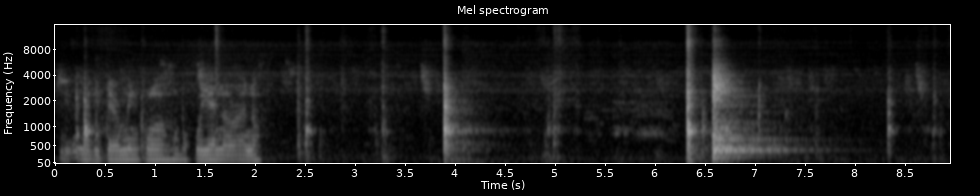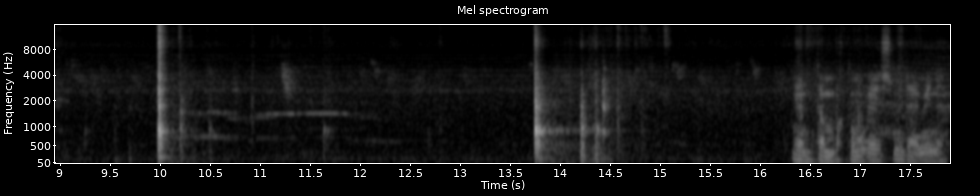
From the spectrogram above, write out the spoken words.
Hindi ko na-determine kung buko yan or ano. Yan, tambak mo guys. Madami na.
